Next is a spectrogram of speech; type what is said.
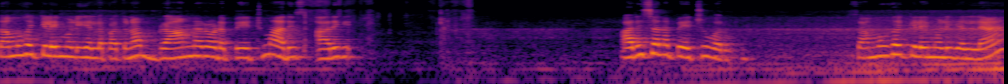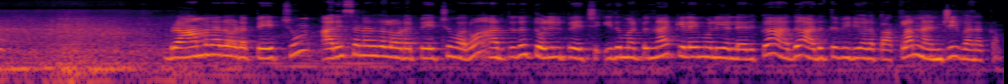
சமூக கிளை மொழிகளில் பார்த்தோன்னா பிராமணரோட பேச்சும் அரிஸ் அரி அரிசன பேச்சும் வரும். சமூக கிளைமொழிகளில் பிராமணரோட பேச்சும் அரிசனர்களோட பேச்சும் வரும். அடுத்தது தொழில் பேச்சு. இது மட்டும்தான் கிளைமொழியில் இருக்குது அது அடுத்த வீடியோவில் பார்க்கலாம். நன்றி. வணக்கம்.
